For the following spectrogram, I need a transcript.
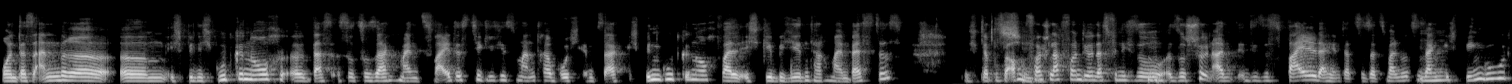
Und das andere, ähm, ich bin nicht gut gut genug. Äh, das ist sozusagen mein zweites tägliches Mantra, wo ich eben sage, ich bin gut genug, weil ich gebe jeden Tag mein Bestes. Ich glaube, das war auch ein Vorschlag von dir und das finde ich so, hm. so schön, dieses Weil dahinter zu setzen, weil nur zu sagen, mhm. ich bin gut,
